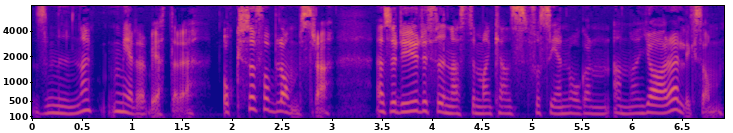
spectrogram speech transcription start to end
alltså mina medarbetare också får blomstra. Alltså det är ju det finaste man kan få se någon annan göra liksom.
